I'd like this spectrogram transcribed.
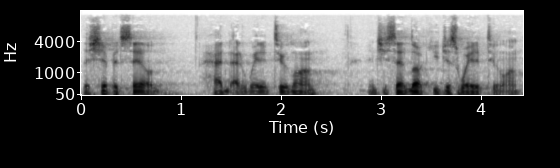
the ship had sailed. Had I'd waited too long. And she said, Look, you just waited too long.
